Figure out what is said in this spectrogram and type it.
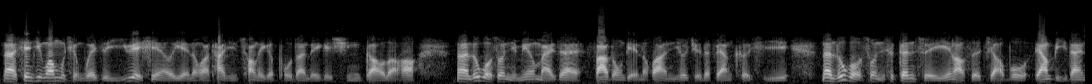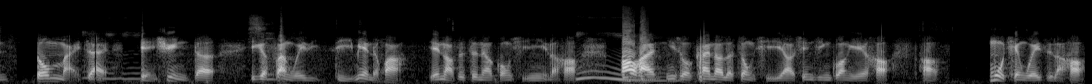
那先进光目前为止以月线而言的话，它已经创了一个波段的一个新高了哈。那如果说你没有买在发动点的话，你就觉得非常可惜。那如果说你是跟随严老师的脚步，两笔单都买在简讯的一个范围里面的话，严老师真的要恭喜你了哈。包含你所看到的重企也好，先进光也好，好，目前为止了哈，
